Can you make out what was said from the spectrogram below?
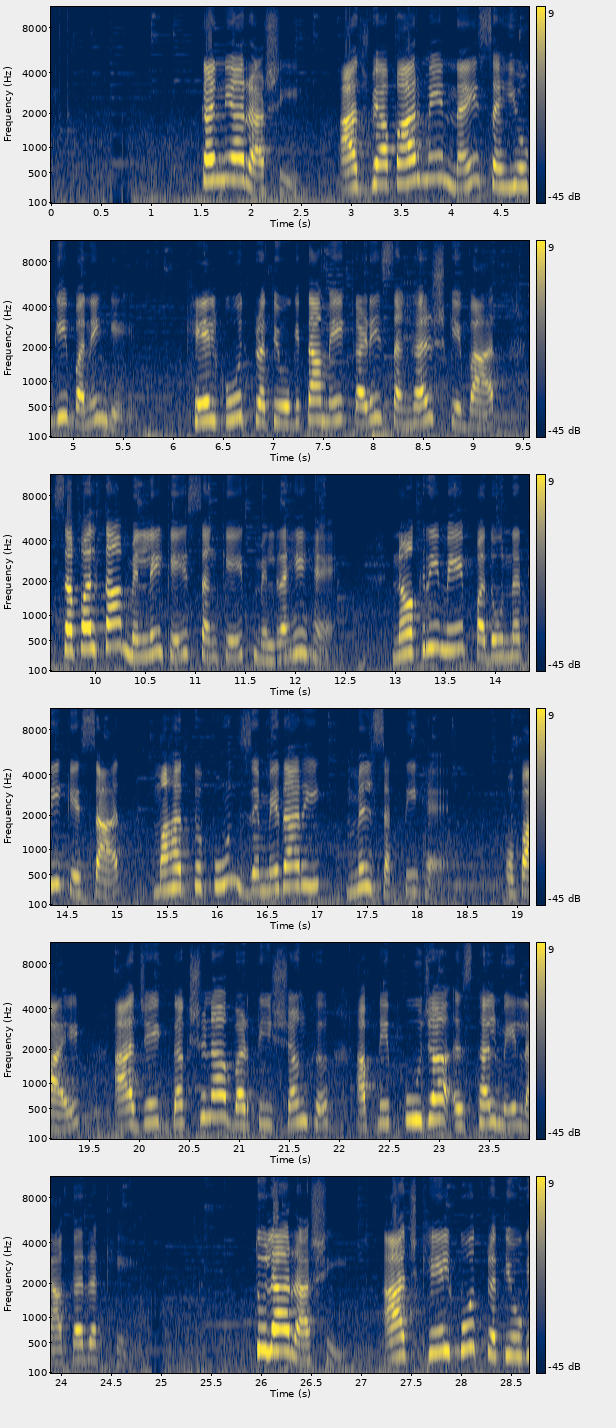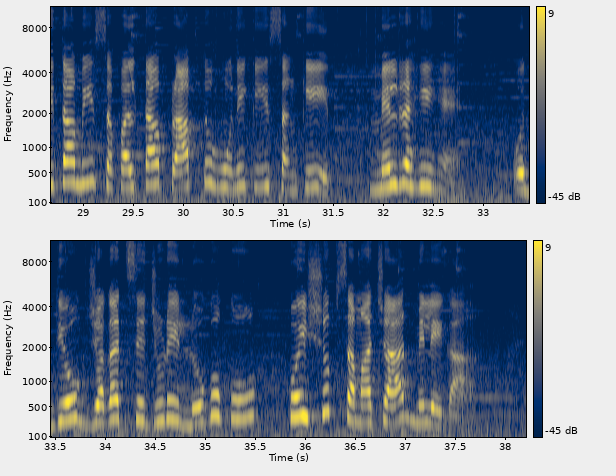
कन्या राशि। आज व्यापार में नए सहयोगी बनेंगे। खेलकूद प्रतियोगिता में कड़े संघर्ष के बाद सफलता मिलने के संकेत मिल रहे हैं। नौकरी में पदोन्नति के साथ महत्वपूर्ण ज़िम्मेदारी मिल सकती है। उपाय, आज एक दक्षिणावर्ती शंख अपने पूजा स्थल में लाकर रखें। तुला राशि आज खेलकूद प्रतियोगिता में सफलता प्राप्त होने के संकेत मिल रहे हैं। उद्योग जगत से जुड़े लोगों को कोई शुभ समाचार मिलेगा।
